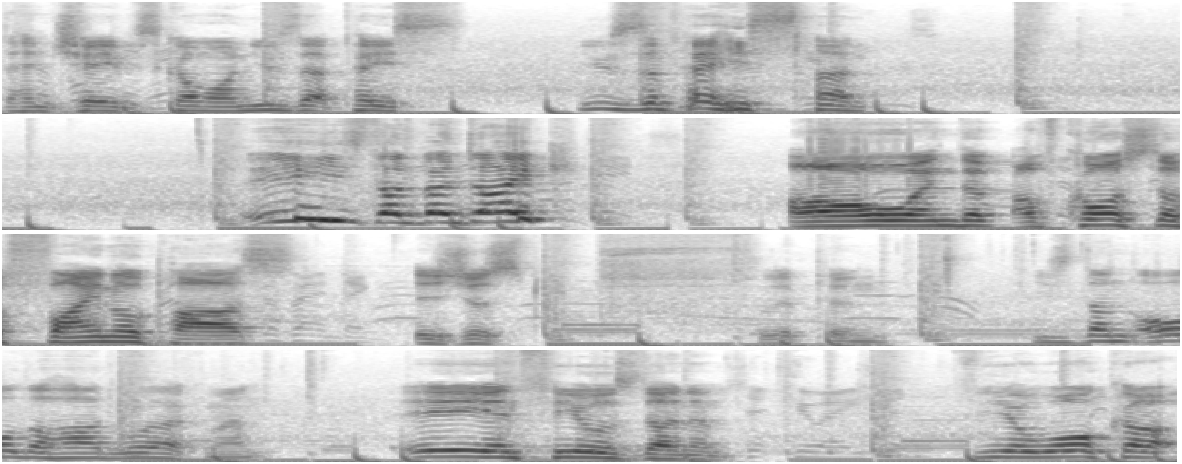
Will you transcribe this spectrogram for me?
Then James. Come on. Use that pace. Use the pace, son. He's done Van Dijk. Oh, and the, of course the final pass is just flipping. He's done all the hard work, man. And Theo's done him. Theo Walker.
